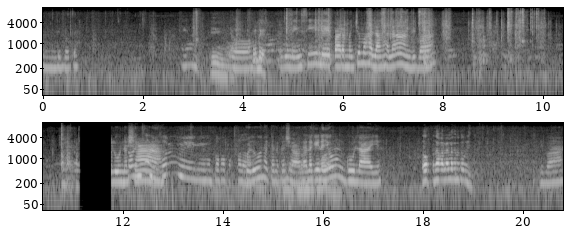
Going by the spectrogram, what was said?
Mm, di ba? Eh, Oo. Kalbi. Lagyan na yung sili para medyo mahalang-halang, di ba? Kulo na siya. Kulo na talaga siya. Lalagay na yung gulay. Oh, nakalalag na tubig. Di ba?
